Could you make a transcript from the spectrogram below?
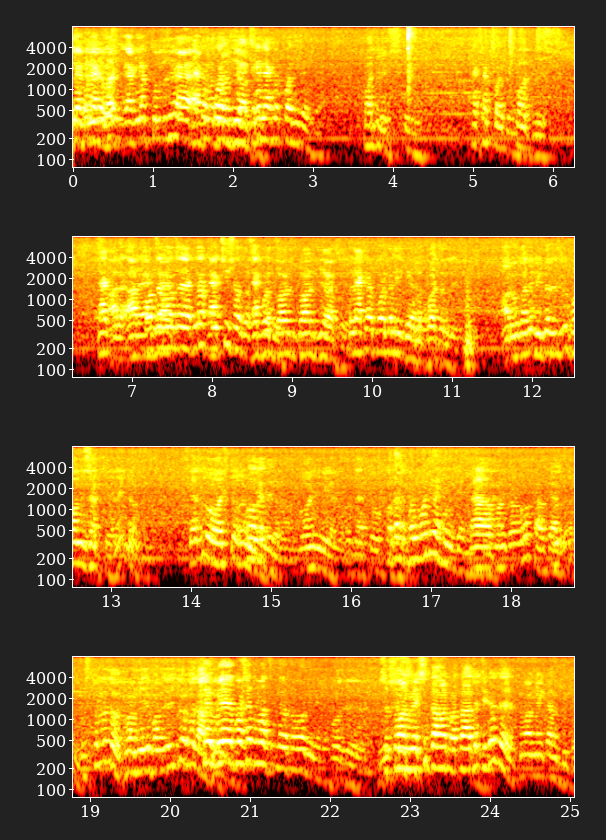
এক লাখ এক লাখ চল্লিশ এক লাখ এক লাখ পঁয়ত্রিশ। পঁয়ত্রিশ এক পঁয়ত্রিশ পঁয়ত্রিশ আর ওখানে ভিতরে পঞ্চাশ টাকা তাই তো? তোমার। মেয়ের সাথে আমার কথা আছে ঠিক আছে? তোমার মেয়েকে আমি দিতে?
